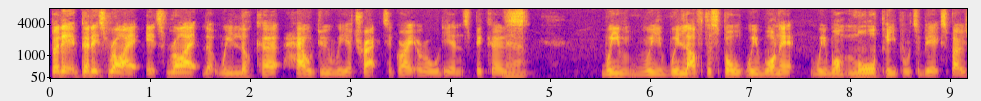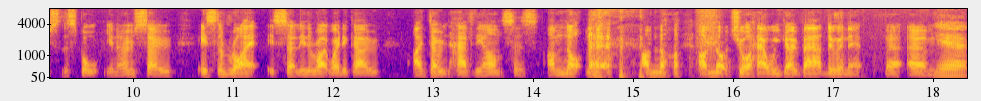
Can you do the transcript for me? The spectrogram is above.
but it but it's right. It's right that we look at how do we attract a greater audience because Yeah. We we we love the sport. We want it. We want more people to be exposed to the sport. You know, so it's the right. It's certainly the right way to go. I don't have the answers. I'm not there. I'm not. I'm not sure how we go about doing it. But um, Yeah.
